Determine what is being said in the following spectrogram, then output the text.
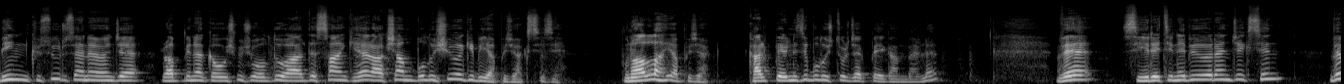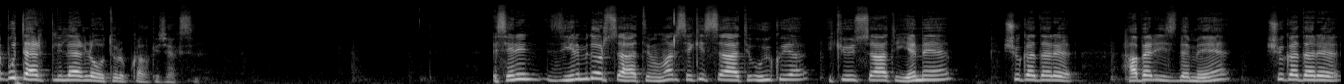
bin küsür sene önce Rabbine kavuşmuş olduğu halde sanki her akşam buluşuyor gibi yapacak sizi. Bunu Allah yapacak. Kalplerinizi buluşturacak peygamberle. Ve siretini bir öğreneceksin ve bu dertlilerle oturup kalkacaksın. E senin 24 saatin var, 8 saati uykuya, 200 saati yemeğe, şu kadarı haber izlemeye, şu kadarı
